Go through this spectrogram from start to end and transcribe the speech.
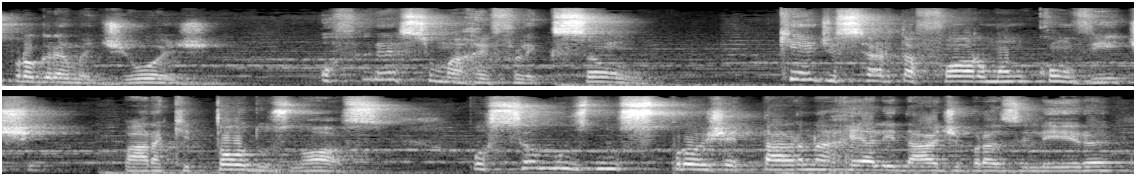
programa de hoje oferece uma reflexão que é de certa forma um convite para que todos nós possamos nos projetar na realidade brasileira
